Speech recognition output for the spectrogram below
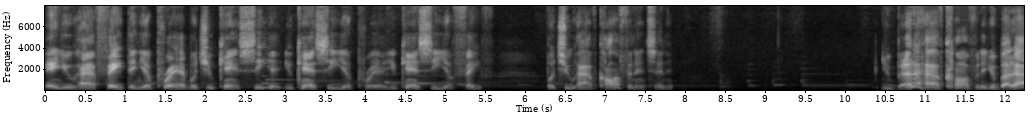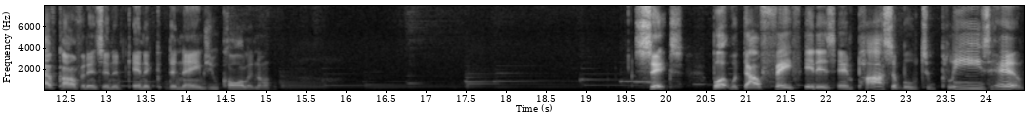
and you have faith in your prayer, but you can't see it. You can't see your prayer. You can't see your faith. But you have confidence in it. You better have confidence. You better have confidence in the in the, the names you calling on. Six, but without faith it is impossible to please him.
